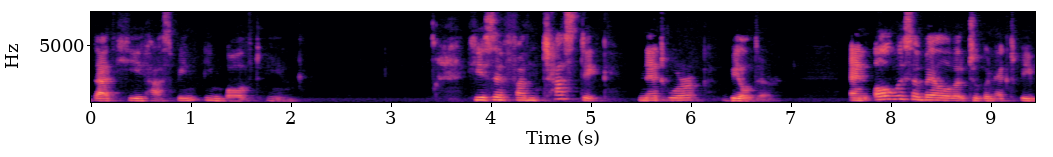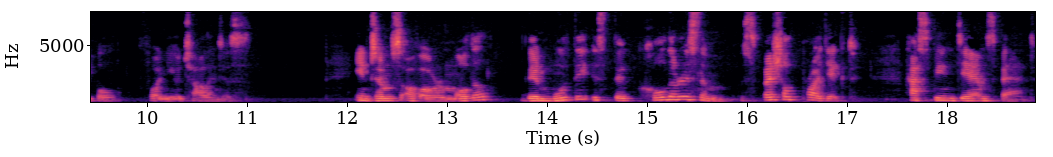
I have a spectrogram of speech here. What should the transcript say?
that he has been involved in. He is a fantastic network builder and always available to connect people for new challenges. In terms of our model, the multi-stakeholderism special project has been James Band.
